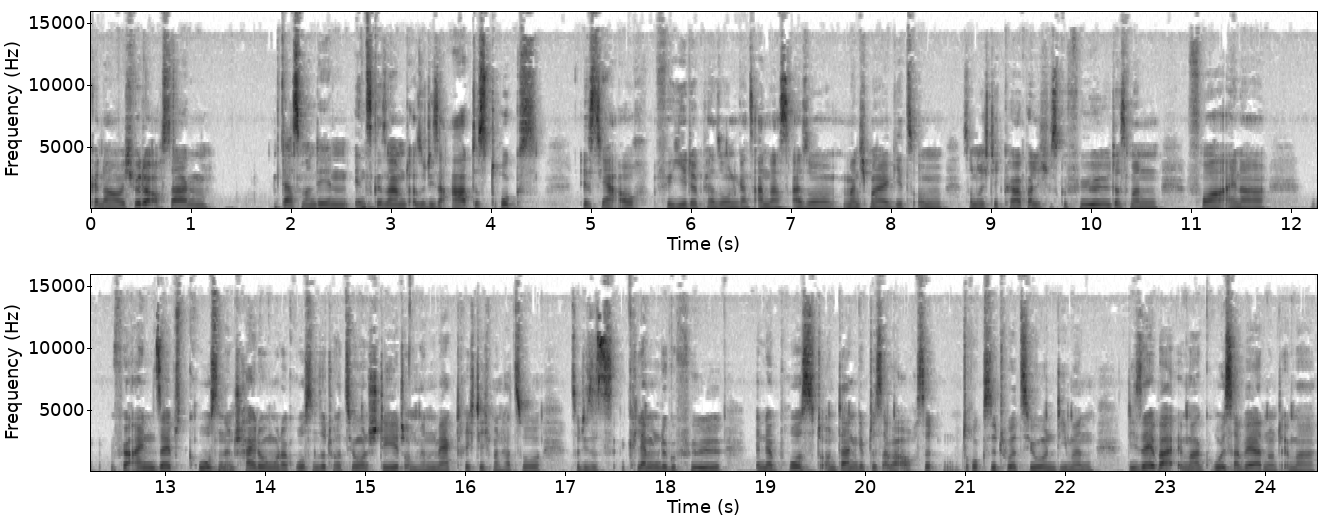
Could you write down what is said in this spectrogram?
Genau, ich würde auch sagen, dass man den insgesamt, also diese Art des Drucks, ist ja auch für jede Person ganz anders. Also manchmal geht es um so ein richtig körperliches Gefühl, dass man vor einer für einen selbst großen Entscheidungen oder großen Situationen steht und man merkt richtig, man hat so, so dieses klemmende Gefühl in der Brust und dann gibt es aber auch Drucksituationen, die man, die selber immer größer werden und immer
